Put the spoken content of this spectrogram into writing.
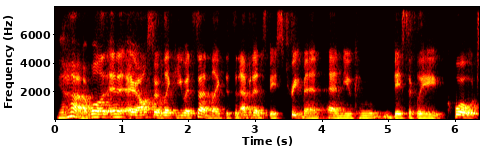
Yeah. Well, and I also, like you had said, like it's an evidence based treatment, and you can basically quote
